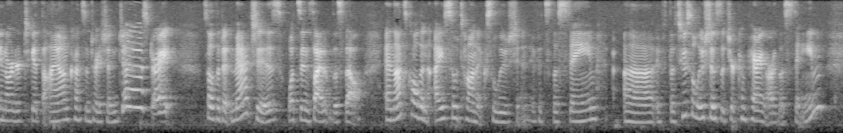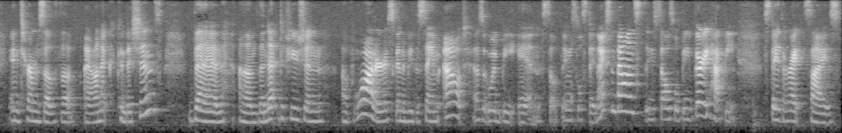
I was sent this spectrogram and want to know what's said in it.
in order to get the ion concentration just right so that it matches what's inside of the cell. And that's called an isotonic solution. If it's the same, uh, if the two solutions that you're comparing are the same in terms of the ionic conditions, then um, the net diffusion of water is going to be the same out as it would be in. So things will stay nice and balanced. These cells will be very happy, stay the right size.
